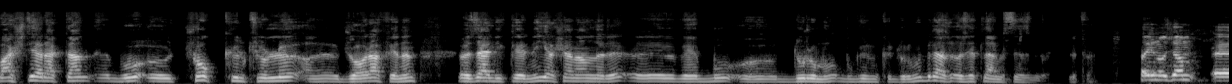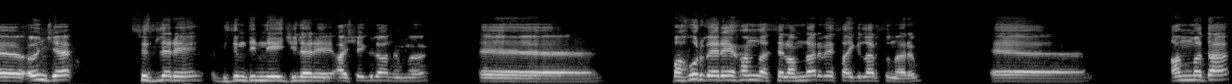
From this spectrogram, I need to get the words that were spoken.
başlayaraktan e, bu çok kültürlü coğrafyanın özelliklerini, yaşananları ve bu durumu, bugünkü durumu biraz özetler misiniz bize lütfen? Sayın Hocam, önce sizleri, bizim dinleyicileri, Ayşegül Hanım'ı, Bahur ve Reyhan'la selamlar ve saygılar sunarım. Ee, anmada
